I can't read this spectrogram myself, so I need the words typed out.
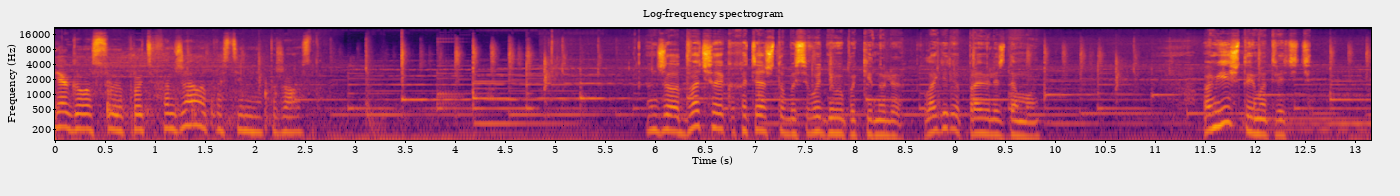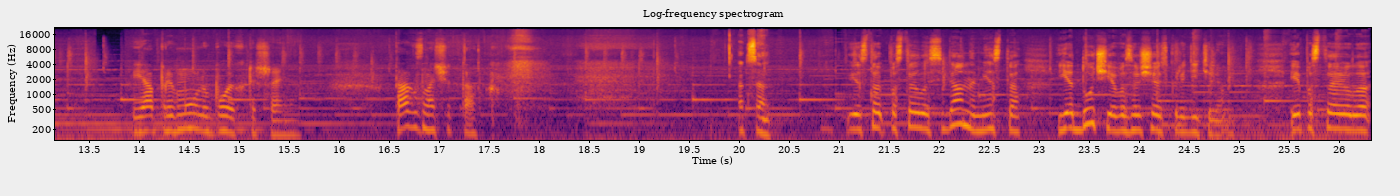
Я голосую против Анжелы, прости меня, пожалуйста. Анжела, два человека хотят, чтобы сегодня вы покинули лагерь и отправились домой. Вам есть что им ответить? Я приму любое их решение. Так, значит так. Оксан, Я ста- поставила себя на место... Я дочь, я возвращаюсь к родителям. Я поставила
